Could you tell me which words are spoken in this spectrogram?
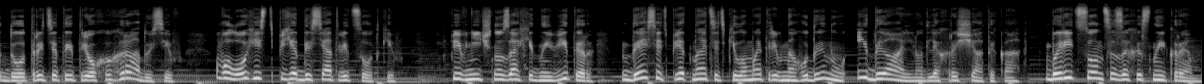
до 33 градусів, вологість 50%. Північно-західний вітер 10-15 км на годину ідеально для хрещатика. Беріть сонцезахисний крем.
